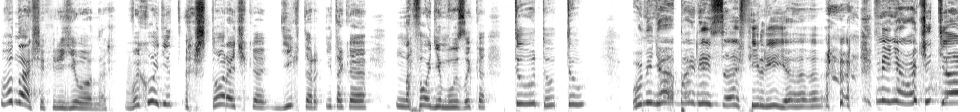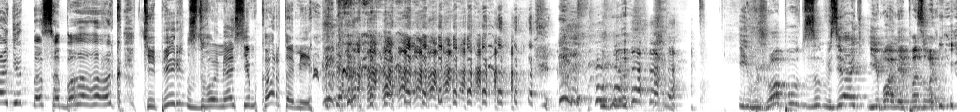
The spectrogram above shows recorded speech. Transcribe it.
В наших регионах выходит шторочка, диктор и такая на фоне музыка. Ту-ту-ту. У меня болезнь зоофилия. Меня очень тянет на собак. Теперь с двумя сим-картами. И в жопу вз- взять, и маме позвонить.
